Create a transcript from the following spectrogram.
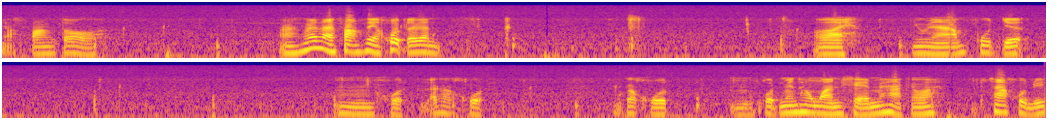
อยากฟังต่อ อะไม่เป็นฟังเสียงขุดแล้วกันอะไรอยู่น้ำพูดเยอะ อืมขดแล้วก็ขดแล้วก็ขดขดแม่นทั้งวันแขนไม่หักกันวะถ้าขดดิ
